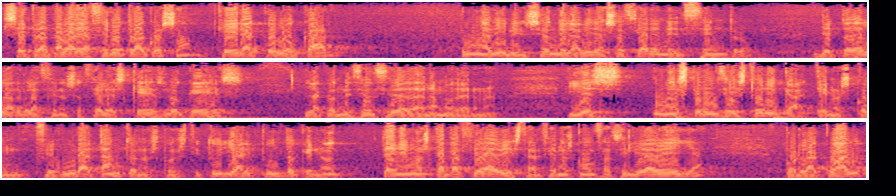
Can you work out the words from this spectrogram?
Se trataba de hacer otra cosa, que era colocar una dimensión de la vida social en el centro de todas las relaciones sociales, que es lo que es la condición ciudadana moderna. Y es una experiencia histórica que nos configura tanto, nos constituye al punto que no tenemos capacidad de distanciarnos con facilidad de ella, por la cual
